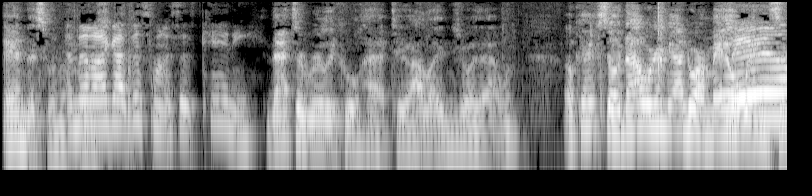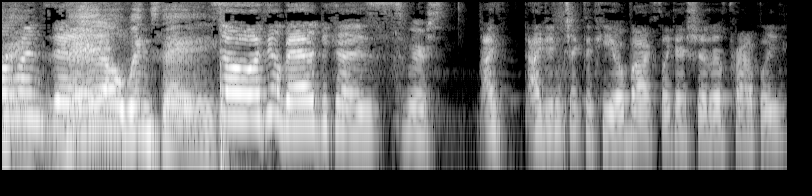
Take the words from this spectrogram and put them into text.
And this one, of And then course. I got this one. It says Kenny. That's a really cool hat too. I like enjoy that one. Okay, so now we're gonna be on to our Mail, Mail Wednesday. Wednesday. Mail Wednesday. So I feel bad because we're I I didn't check the PO box like I should have probably.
